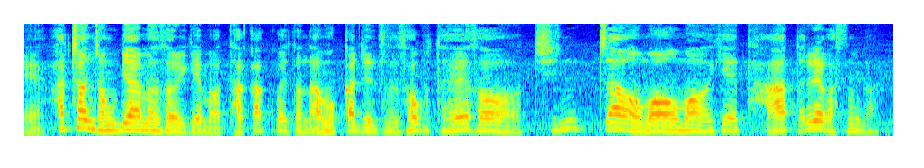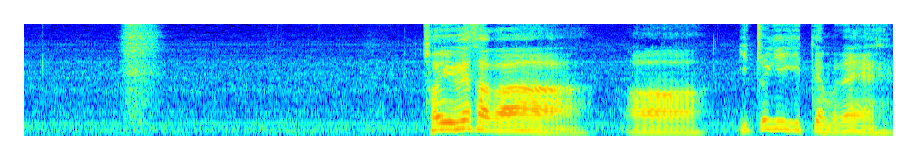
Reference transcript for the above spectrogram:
예, 하천 정비하면서 이렇게 막 다 깎고 있던 나뭇가지들서부터 해서 진짜 어마어마하게 다 떠내려갔습니다. 저희 회사가 어, 이쪽이기 때문에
